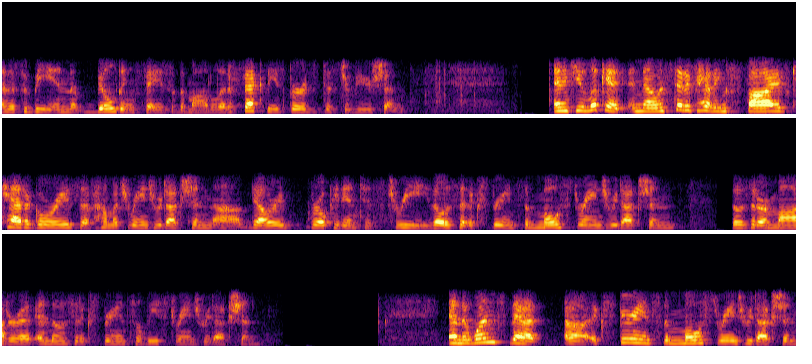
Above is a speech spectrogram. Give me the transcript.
and this would be in the building phase of the model, that affect these birds' distribution. And if you look at, now instead of having five categories of how much range reduction, uh, Valerie broke it into three, those that experience the most range reduction, those that are moderate, and those that experience the least range reduction. And the ones that uh, experience the most range reduction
